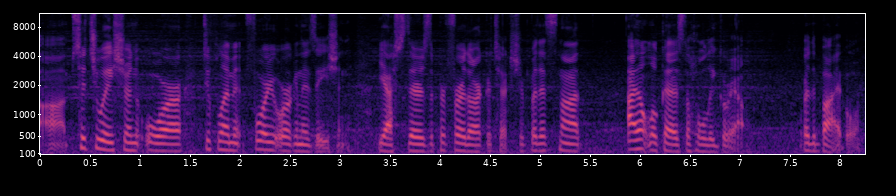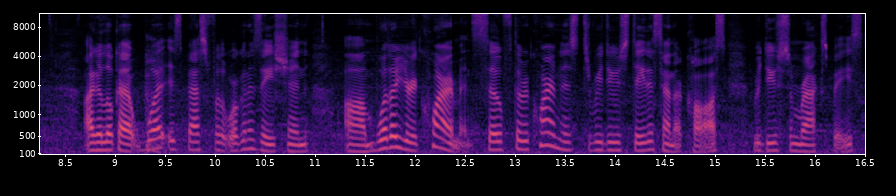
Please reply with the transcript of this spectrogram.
uh, situation or deployment for your organization? Yes, there's the preferred architecture, but it's not, I don't look at it as the holy grail or the Bible. I can look at what is best for the organization, um, what are your requirements? So if the requirement is to reduce data center costs, reduce some rack space,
